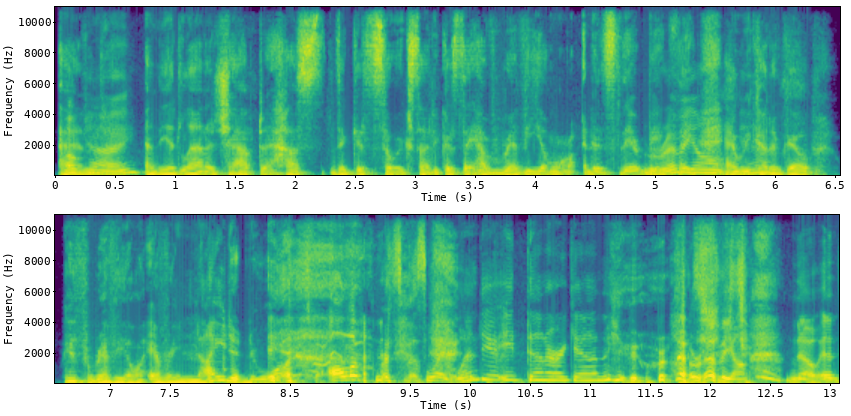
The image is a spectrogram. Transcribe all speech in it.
And, Okay. and the Atlanta chapter has that gets so excited because they have Réveillon and it's their big thing. And we kind of go, we have Réveillon every night in New Orleans for all of Christmas. Wait, when do you eat dinner again? You Réveillon. No, and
